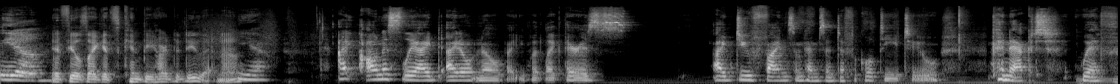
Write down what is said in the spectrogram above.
Yeah. It feels like it can be hard to do that, no? Yeah. I honestly, I, I don't know about you, but like there is, I do find sometimes a difficulty to connect with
